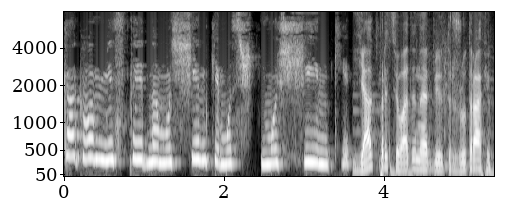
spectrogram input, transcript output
Как вам не стыдно, мужчинки, муж- мужчинки? Як працювати на арбітражу трафіку?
